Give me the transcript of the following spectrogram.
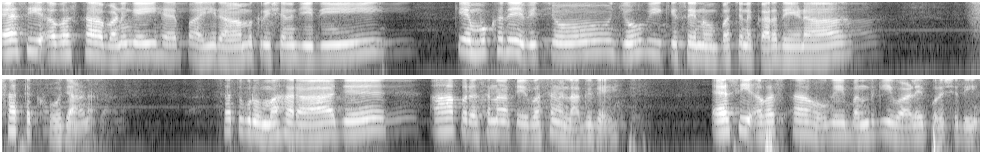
ਐਸੀ ਅਵਸਥਾ ਬਣ ਗਈ ਹੈ ਭਾਈ ਰਾਮ ਕ੍ਰਿਸ਼ਨ ਜੀ ਦੀ ਕਿ ਮੁਖ ਦੇ ਵਿੱਚੋਂ ਜੋ ਵੀ ਕਿਸੇ ਨੂੰ ਬਚਨ ਕਰ ਦੇਣਾ ਸਤਕ ਹੋ ਜਾਣਾ। ਸਤਿਗੁਰੂ ਮਹਾਰਾਜ ਆਪ ਰਸਨਾ ਤੇ ਵਸਣ ਲੱਗ ਗਏ। ਐਸੀ ਅਵਸਥਾ ਹੋ ਗਈ ਬੰਦਗੀ ਵਾਲੇ ਪੁਰਸ਼ ਦੀ।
